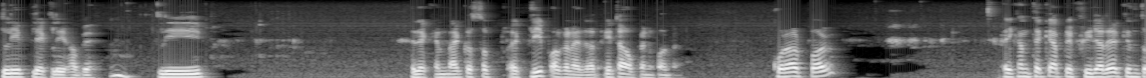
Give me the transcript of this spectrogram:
ক্লিপ লিখলেই হবে। ক্লিপ দেখেন মাইক্রোসফট ক্লিপ অর্গানাইজার এটা ওপেন করবেন। করার পর এখান থেকে আপনি ফিডারে কিন্তু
